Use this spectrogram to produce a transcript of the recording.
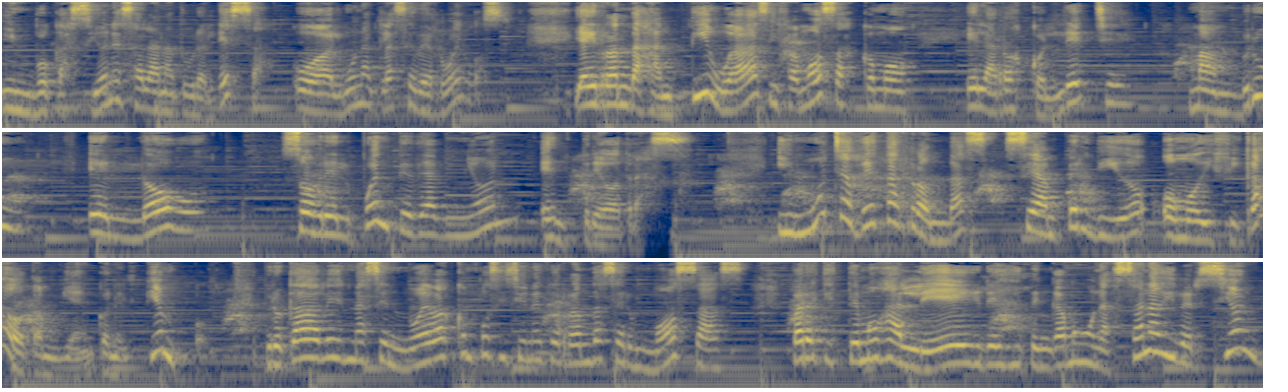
invocaciones a la naturaleza o alguna clase de ruegos. Y hay rondas antiguas y famosas como el arroz con leche, mambrú, el lobo, sobre el puente de Aviñón, entre otras. Y muchas de estas rondas se han perdido o modificado también con el tiempo, pero cada vez nacen nuevas composiciones de rondas hermosas para que estemos alegres y tengamos una sana diversión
